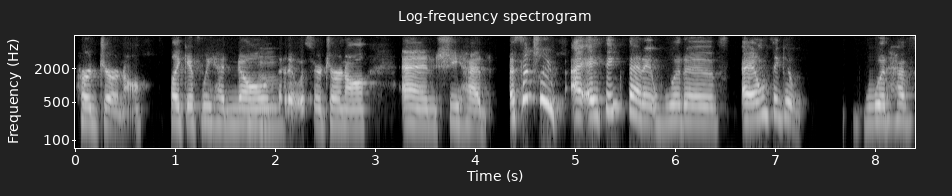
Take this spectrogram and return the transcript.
her journal. Like if we had known mm-hmm. that it was her journal and she had essentially, I, I think that it would have, I don't think it would have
